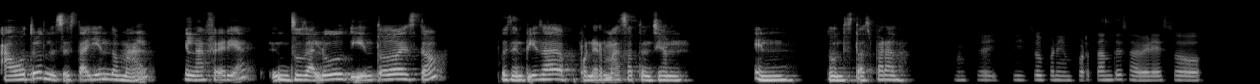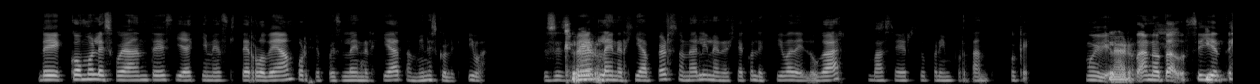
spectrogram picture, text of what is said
a otros les está yendo mal en la feria, en su salud y en todo esto, pues empieza a poner más atención en dónde estás parado. Ok, sí, súper importante saber eso de cómo les fue antes y a quienes te rodean, porque pues la energía también es colectiva. Entonces, ver la energía personal y la energía colectiva del lugar va a ser súper importante. Ok, muy bien, anotado. Siguiente.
